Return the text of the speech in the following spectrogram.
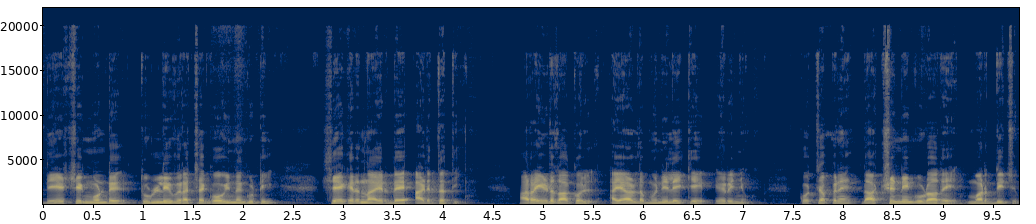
ദേഷ്യം കൊണ്ട് തുള്ളി വിറച്ച ഗോവിന്ദൻകുട്ടി ശേഖരൻ നായരുടെ അടുത്തെത്തി. അറയുടെ താക്കോൽ അയാളുടെ മുന്നിലേക്ക് എറിഞ്ഞു. കൊച്ചപ്പനെ ദാക്ഷിണ്യം കൂടാതെ മർദ്ദിച്ചു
